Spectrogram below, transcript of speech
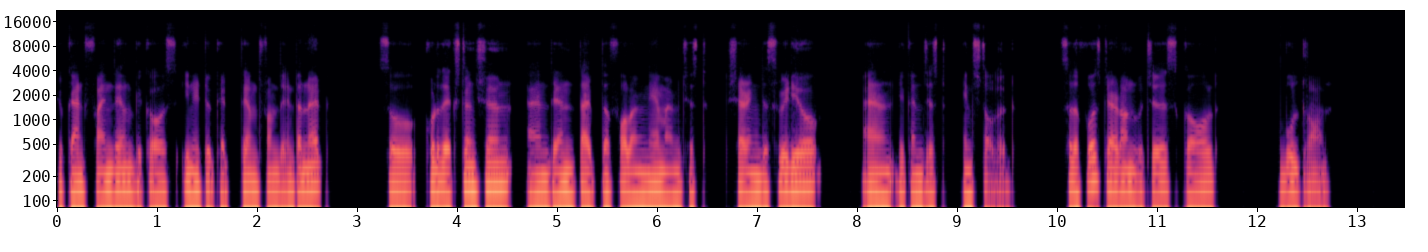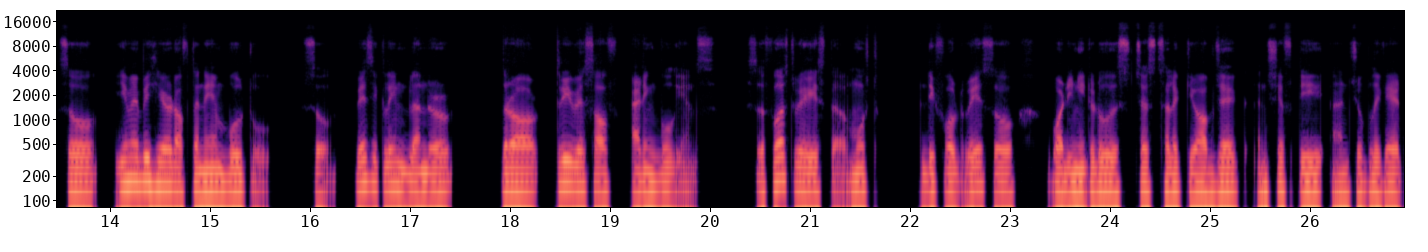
you can't find them because you need to get them from the internet. So go to the extension and then type the following name. I'm just sharing this video and you can just install it. So the first add-on which is called Booltron. So you may be heard of the name Booltool. So basically in Blender, there are three ways of adding booleans. So the first way is the most default way. So what you need to do is just select your object and shift T and duplicate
